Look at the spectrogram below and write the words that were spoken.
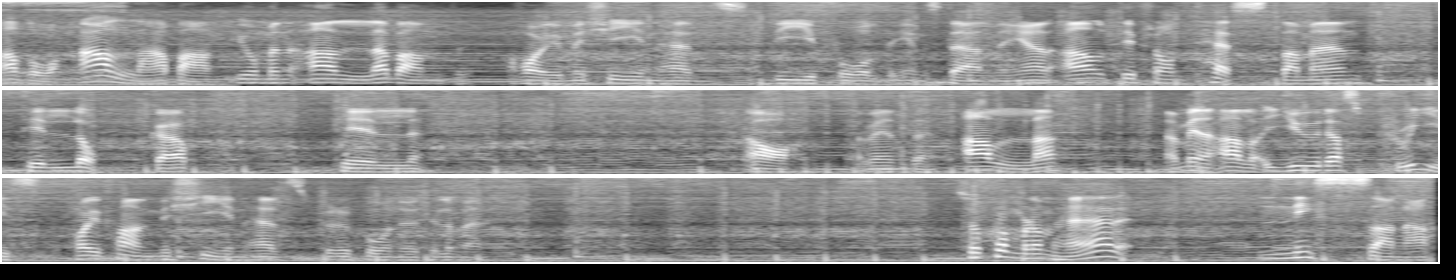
Hallå, alla band? Jo, men alla band har ju Machine Heads default-inställningar. Allt ifrån Testament till Lockup till... Ja, jag vet inte. Alla. Jag menar alla. Judas Priest har ju fan Machine Heads produktion nu till och med. Så kommer de här nissarna.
